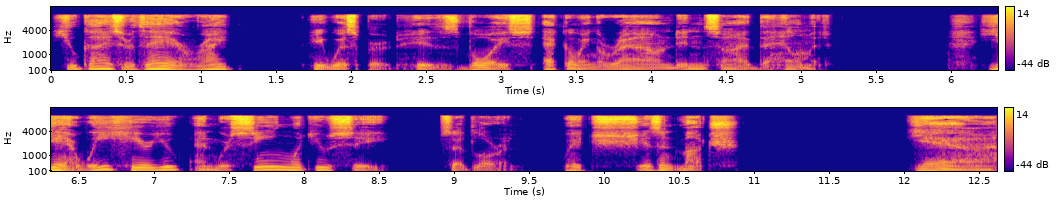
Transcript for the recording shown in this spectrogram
You guys are there, right? he whispered, his voice echoing around inside the helmet. Yeah, we hear you, and we're seeing what you see, said Lauren, which isn't much. Yeah,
